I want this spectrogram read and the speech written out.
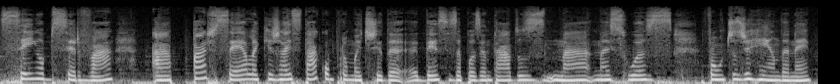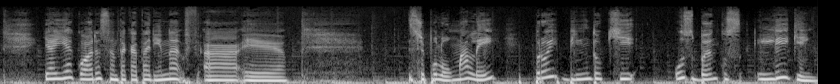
sem observar a parcela que já está comprometida eh, desses aposentados na- nas suas fontes de renda, né? E aí agora Santa Catarina ah, é, estipulou uma lei proibindo que os bancos liguem,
